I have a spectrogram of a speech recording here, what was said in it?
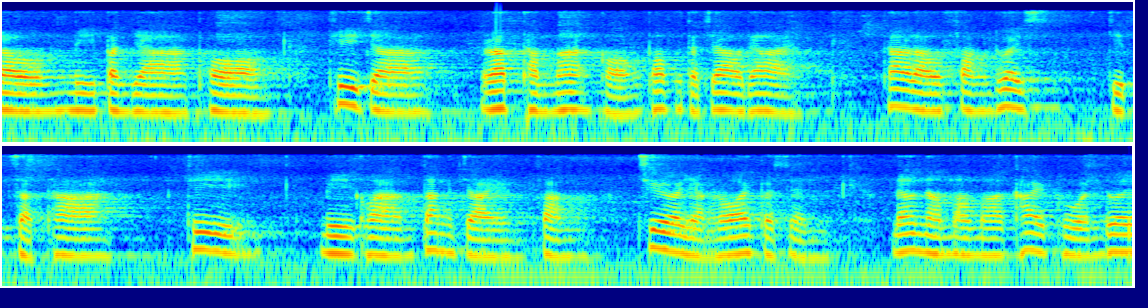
เรามีปัญญาพอที่จะรับธรรมะของพระพุทธเจ้าได้ ถ้าเราฟังด้วยจิตศรัทธาที่มีความตั้งใจฟัง เชื่ออย่างร้อยเปอร์เซ็นต์แล้วนำเอามาค่ายควรด้วย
